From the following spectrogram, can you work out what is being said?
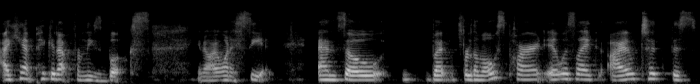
I can't pick it up from these books. You know, I want to see it. And so, but for the most part, it was like I took this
